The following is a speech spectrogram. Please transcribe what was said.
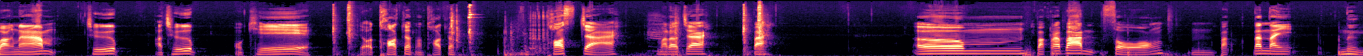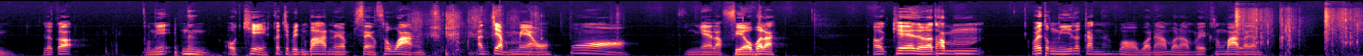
วางน้ำชืบอะชืบโอเค เดี๋ยวทอสก่อนเอาทอสก่อนทอสจ๋ามาแล้วจ้าไปเอ่มปักหน้าบ้านสองอืมปักด้านในหนึ่งแล้วก็ตรงนี้หนึ่งโอเค ก็จะเป็นบ้านนะครับ แสงสว่าง อันแจ่มแมวอ้อไงล่ะเฟี้ยวปะล่ะโอเค เดี๋ยวเราทำ ว้ตรงนี้แล้วกันนะบ่อบ่อน้ำบ่อน้ำไว้ข้างบ้านแล้วกันโอเค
